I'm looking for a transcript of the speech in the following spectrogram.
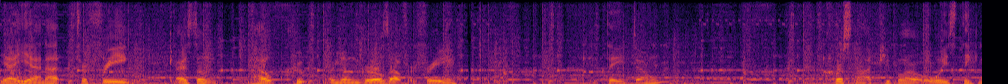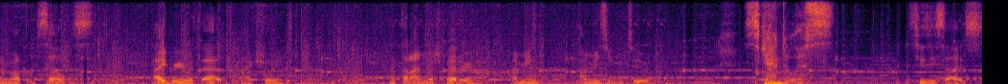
Yeah, yeah, not for free. Guys don't help young girls out for free. They don't? Of course not. People are always thinking about themselves. I agree with that, actually. Not that I'm much better. I mean, I'm using them too. Scandalous! Susie sighs.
